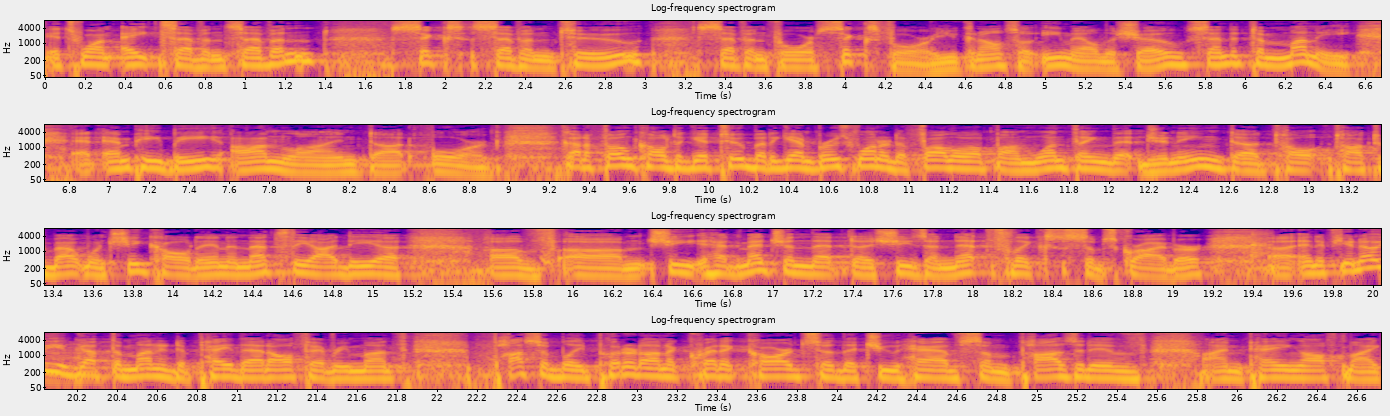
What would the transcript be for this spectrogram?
It's 1-877-672-7464. You can also email the show send it to money at mpbonline.org. Got a phone call to get to, but again, Bruce wanted to follow up on one thing that Janine uh, t- talked about when she called in, and that's the idea of um, she had mentioned that uh, she's a Netflix subscriber. Uh, and if you know you've got the money to pay that off every month, possibly put it on a credit card so that you have some positive, I'm paying off my,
